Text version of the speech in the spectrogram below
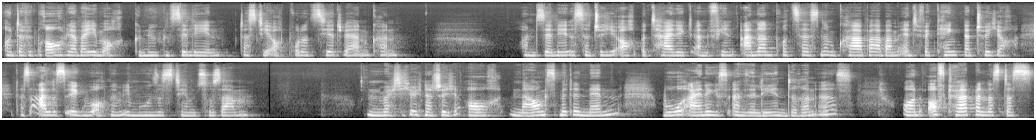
Und dafür brauchen wir aber eben auch genügend Selen, dass die auch produziert werden können. Und Selen ist natürlich auch beteiligt an vielen anderen Prozessen im Körper, aber im Endeffekt hängt natürlich auch das alles irgendwo auch mit dem Immunsystem zusammen. Und möchte ich euch natürlich auch Nahrungsmittel nennen, wo einiges an Selen drin ist. Und oft hört man, dass das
